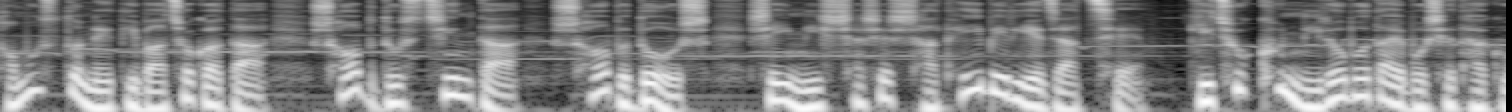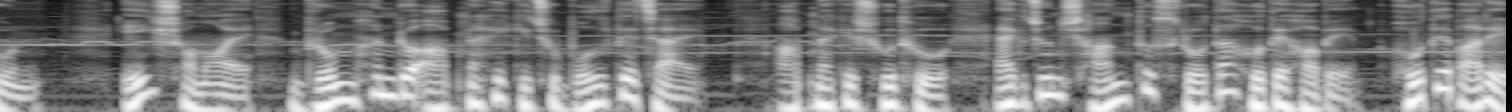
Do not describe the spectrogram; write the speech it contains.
সমস্ত নেতিবাচকতা, সব দুশ্চিন্তা, সব দোষ সেই নিঃশ্বাসের সাথেই বেরিয়ে যাচ্ছে। কিছুক্ষণ নীরবতায় বসে থাকুন। এই সময় ব্রহ্মাণ্ড আপনাকে কিছু বলতে চায়। আপনাকে শুধু একজন শান্ত শ্রোতা হতে হবে। হতে পারে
